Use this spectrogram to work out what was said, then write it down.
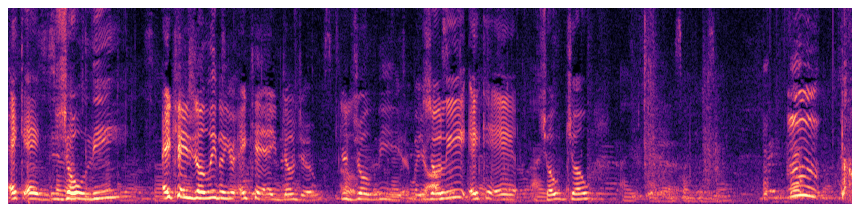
aka Jolie. AKA Jolie, no, you're AKA JoJo. You're oh. Jolie. But you're Jolie, aka Jojo. Mm.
